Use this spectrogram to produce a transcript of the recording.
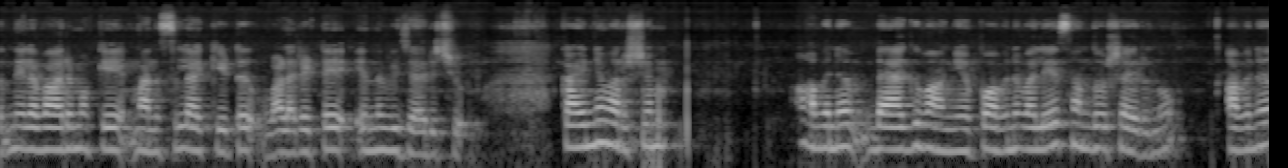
നിലവാരമൊക്കെ മനസ്സിലാക്കിയിട്ട് വളരട്ടെ എന്ന് വിചാരിച്ചു. കഴിഞ്ഞ വർഷം അവന് ബാഗ് വാങ്ങിയപ്പോൾ അവന് വലിയ സന്തോഷമായിരുന്നു അവന്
